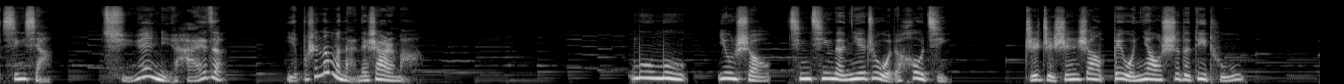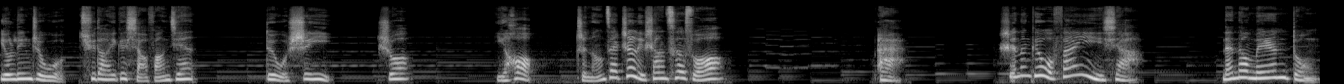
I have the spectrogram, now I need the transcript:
心想：取悦女孩子，也不是那么难的事儿嘛。木木。用手轻轻的捏住我的后颈，指指身上被我尿湿的地图，又拎着我去到一个小房间，对我示意，说：“以后只能在这里上厕所哦。”哎，谁能给我翻译一下？难道没人懂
